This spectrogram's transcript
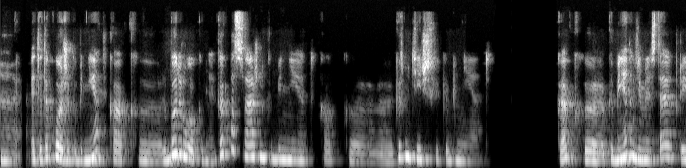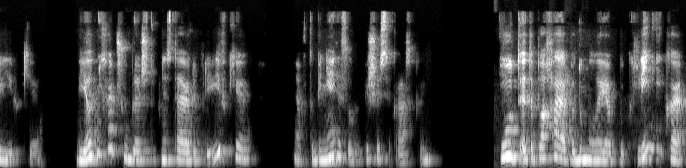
А, это такой же кабинет, как э, любой другой кабинет, как массажный кабинет, как э, косметический кабинет, как э, кабинет, где мне ставят прививки. Я вот не хочу, блядь, чтобы мне ставили прививки в кабинете с логопишущейся краской. Тут это плохая, подумала я бы, клиника,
